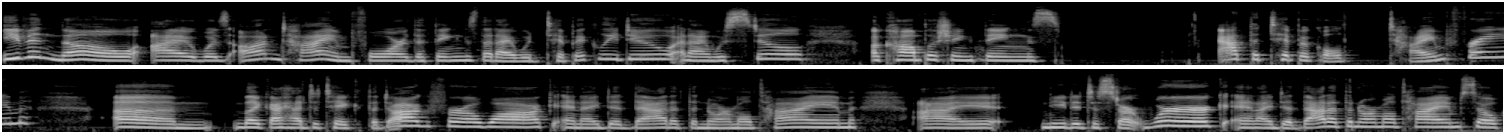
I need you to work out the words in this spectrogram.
even though I was on time for the things that I would typically do and I was still accomplishing things at the typical time frame. Um like I had to take the dog for a walk and I did that at the normal time. I needed to start work and I did that at the normal time. So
